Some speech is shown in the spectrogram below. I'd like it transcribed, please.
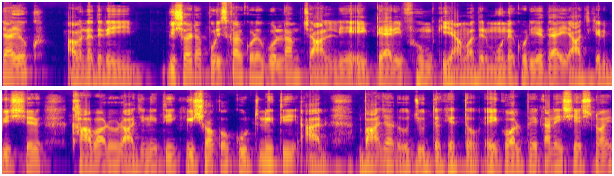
যাই হোক, আপনাদের এই বিষয়টা পরিষ্কার করে বললাম চাল নিয়ে এই ট্যারিফ হুমকি আমাদের মনে করিয়ে দেয় আজকের বিশ্বের খাবার ও রাজনীতি, কৃষক ও কূটনীতি আর বাজার ও যুদ্ধক্ষেত্র। এই গল্প এখানেই শেষ নয়।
